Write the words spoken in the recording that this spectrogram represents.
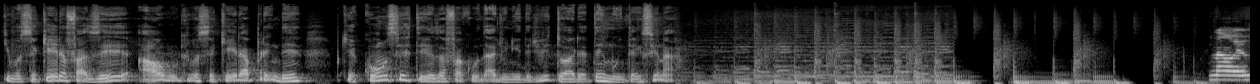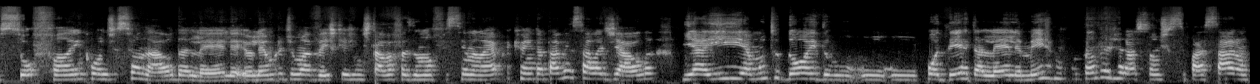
que você queira fazer, algo que você queira aprender, porque com certeza a Faculdade Unida de Vitória tem muito a ensinar. Não, eu sou fã incondicional da Lélia. Eu lembro de uma vez que a gente estava fazendo oficina na época que eu ainda estava em sala de aula, e aí é muito doido o, o poder da Lélia, mesmo com tantas gerações que se passaram,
